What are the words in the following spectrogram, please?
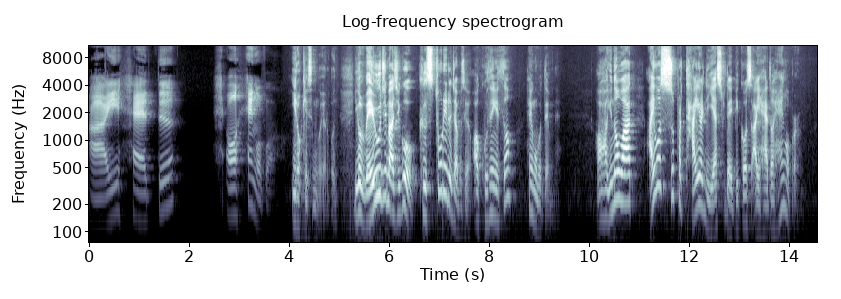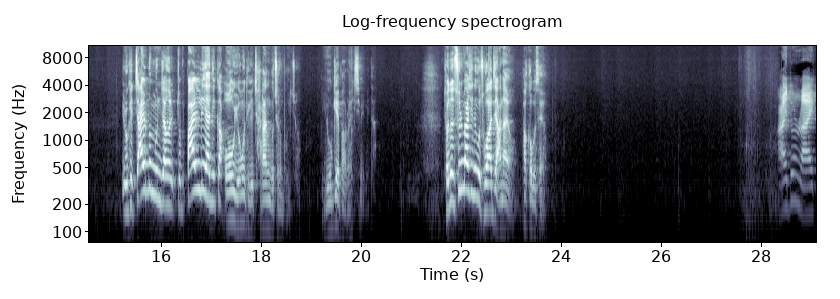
I had a hangover. 이렇게 쓰는 거예요, 여러분. 이걸 외우지 마시고 그 스토리를 잡으세요. 아, 고생했어? 행오버 때문에. 아, you know what? I was super tired yesterday because I had a hangover. 이렇게 짧은 문장을 좀 빨리 하니까 어, 영어 되게 잘하는 것처럼 보이죠. 요게 바로 핵심입니다. 저는 술 마시는 거 좋아하지 않아요. 바꿔보세요. I don't like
